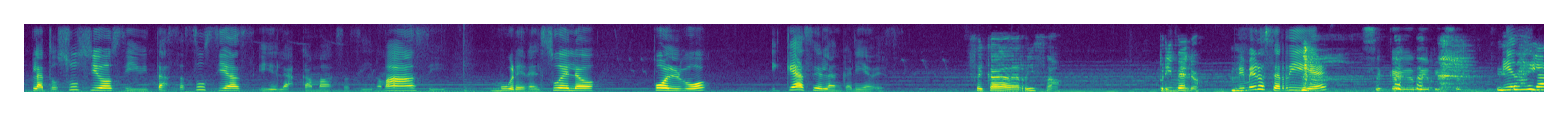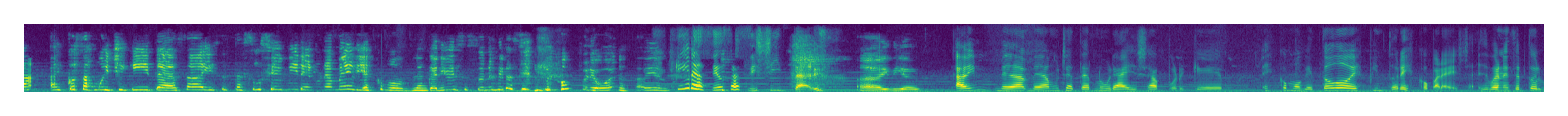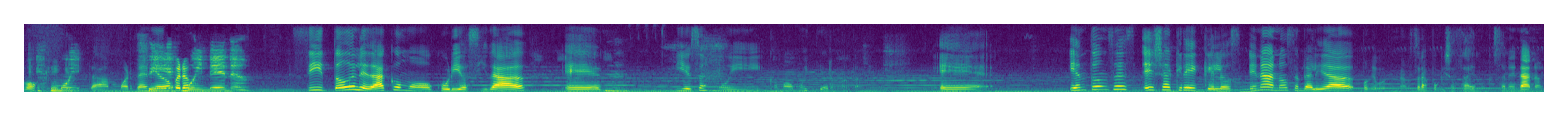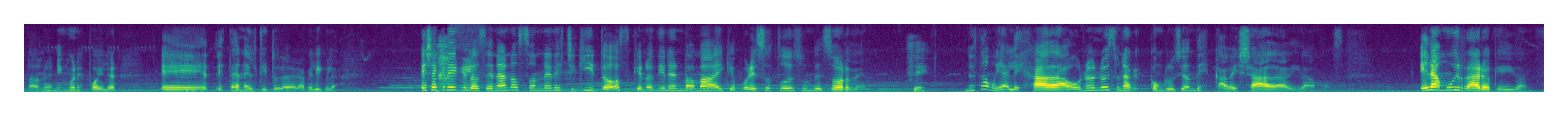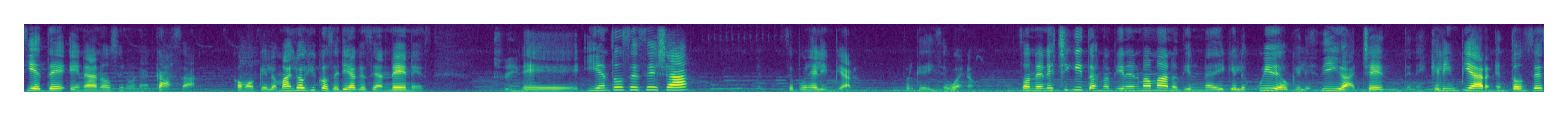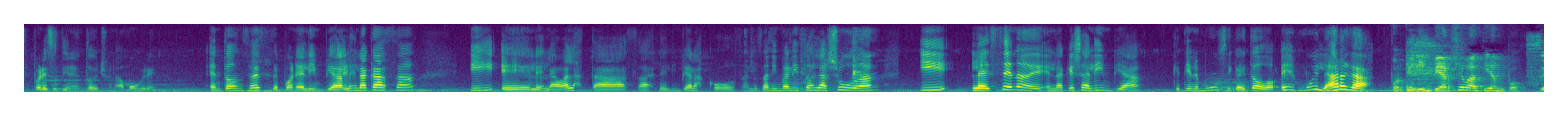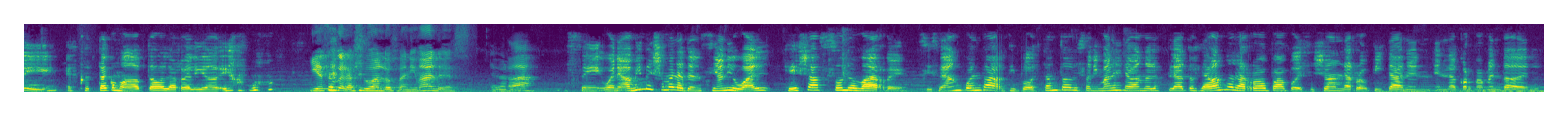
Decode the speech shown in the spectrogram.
platos sucios y tazas sucias y las camas así nomás y mugre en el suelo, polvo. ¿Y qué hace Blancanieves? se caga de risa. Primero. Primero se ríe Se caga de risa. Ay, hay cosas muy chiquitas, ay, esta está sucia y miren, una media. Es como Blancanieves, eso no es gracioso, pero bueno, está bien. ¡Qué graciosa sillita! Ay, Dios. A mí me da, me da mucha ternura ella porque es como que todo es pintoresco para ella. Bueno, excepto el bosque muy- que está muerta de Sí, miedo, es pero muy nena. sí, todo le da como curiosidad eh, Mm. y eso es muy, como muy tierno también. Eh, y entonces ella cree que los enanos en realidad, porque bueno, nosotras porque ya sabemos que son enanos, no, no es ningún spoiler, eh, está en el título de la película. Ella cree que los enanos son nenes chiquitos, que no tienen mamá y que por eso todo es un desorden Sí. no está muy alejada o no, no es una conclusión descabellada, digamos. Era muy raro que vivan siete enanos en una casa. Como que lo más lógico sería que sean nenes. Sí. Eh, y entonces ella se pone a limpiar. Porque dice, bueno, son nenes chiquitos, no tienen mamá, no tienen nadie que los cuide o que les diga, che, tenés que limpiar. Entonces, por eso tienen todo hecho una mugre. Entonces se pone a limpiarles la casa y eh, les lava las tazas, les limpia las cosas, los animalitos la ayudan. Y la escena de- en la que ella limpia, que tiene música y todo, es muy larga. Porque limpiar lleva tiempo. Sí, es que está como adaptado a la realidad, digamos. Y eso que le ayudan los animales. De verdad. Sí, bueno, a mí me llama la atención igual que ella solo barre. Si se dan cuenta, tipo, están todos los animales lavando los platos, lavando la ropa, pues se llevan la ropita en, en la cornamenta del,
